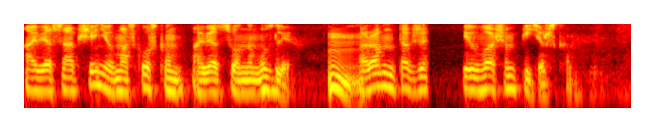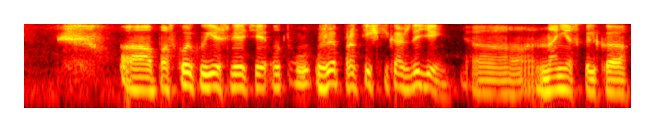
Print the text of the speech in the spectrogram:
авиасообщения в московском авиационном узле. Mm. Равно также и в вашем питерском. А, поскольку если эти... Вот уже практически каждый день а, на несколько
